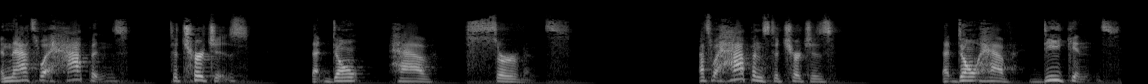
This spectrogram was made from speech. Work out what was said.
And that's what happens to churches that don't have servants. That's what happens to churches that don't have deacons.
